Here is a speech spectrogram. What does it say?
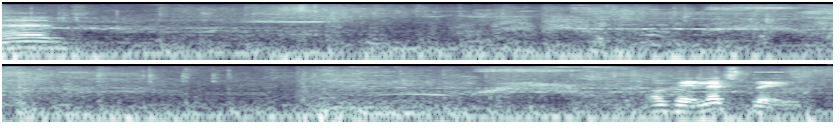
And Okay, let's play.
